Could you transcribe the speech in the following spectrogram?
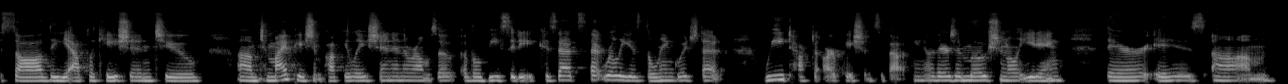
saw the application to um, to my patient population in the realms of, of obesity because that's that really is the language that we talk to our patients about. You know there's emotional eating there is um,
